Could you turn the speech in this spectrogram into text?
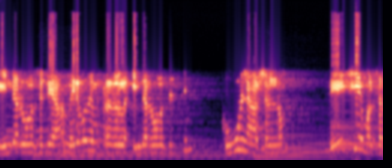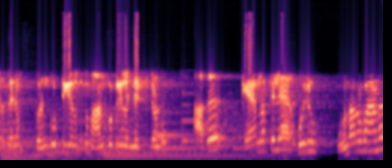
ഇന്റർ യൂണിവേഴ്സിറ്റിയാണ് നിരവധി മെഡലുകൾ ഇന്റർ യൂണിവേഴ്സിറ്റിയും സ്കൂൾ നാഷണലിനും ദേശീയ മത്സരത്തിനും പെൺകുട്ടികൾക്കും ആൺകുട്ടികളും കിട്ടിയിട്ടുണ്ട്. അത് കേരളത്തിലെ ഒരു ഉണർവാണ്.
